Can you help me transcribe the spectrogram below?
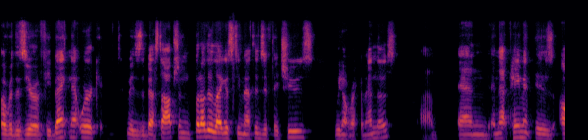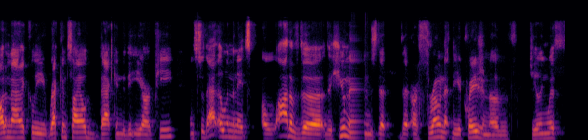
over the zero fee bank network is the best option. But other legacy methods, if they choose, we don't recommend those. Um, and, and that payment is automatically reconciled back into the ERP. And so that eliminates a lot of the, the humans that, that are thrown at the equation of dealing with,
